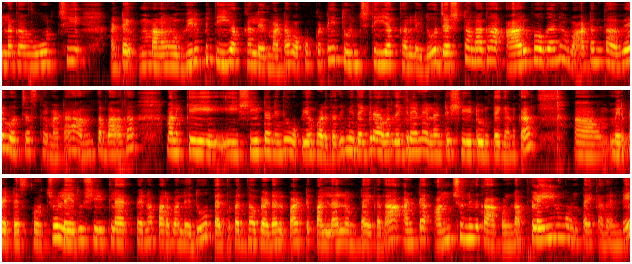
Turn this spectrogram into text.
ఇలాగ ఊడ్చి అంటే మనం విరిపి తీయక్కర్లేదు అనమాట ఒక్కొక్కటి తుంచి తీయక్కర్లేదు. జస్ట్ అలాగా ఆరిపోగానే వాటంతా అవే వచ్చేస్తాయి అనమాట అంత బాగా మనకి ఈ షీట్ అనేది ఉపయోగపడుతుంది. మీ దగ్గర ఎవరి దగ్గరైనా ఇలాంటి షీట్ ఉంటే కనుక మీరు పెట్టేసుకోవచ్చు. లేదు షీట్ లేకపోయినా పర్వాలేదు. పెద్ద పెద్ద వెడల్పాటి పల్లెలు ఉంటాయి కదా అంటే అంచునిది కాకుండా ప్లెయిన్గా ఉంటాయి కదండి.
